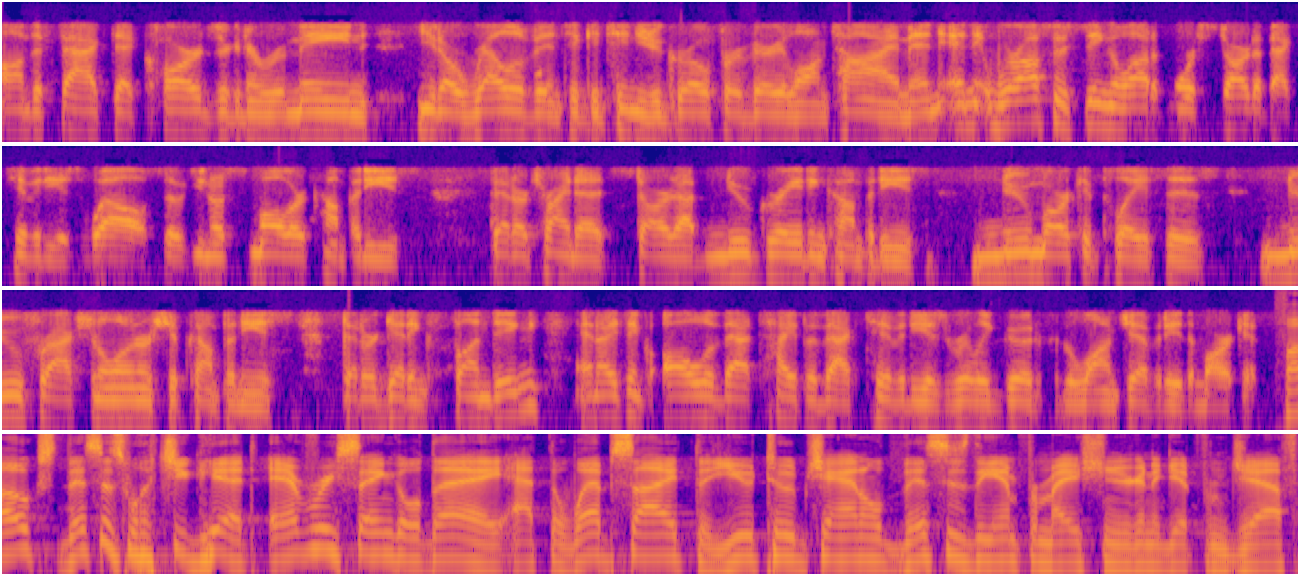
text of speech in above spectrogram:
on the fact that cards are going to remain, you know, relevant and continue to grow for a very long time. And and we're also seeing a lot of more startup activity as well. So you know, smaller companies that are trying to start up new grading companies, new marketplaces, new fractional ownership companies that are getting funding. And I think all of that type of activity is really good for the longevity of the market. Folks, this is what you get every single day at the website, the YouTube channel. This is the information you're going to get from Jeff.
